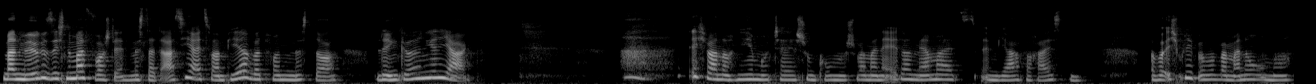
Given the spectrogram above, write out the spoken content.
Man möge sich nur mal vorstellen, Mr. Darcy als Vampir wird von Mr. Lincoln gejagt. Ich war noch nie im Hotel, schon komisch, weil meine Eltern mehrmals im Jahr verreisten. Aber ich blieb immer bei meiner Oma.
